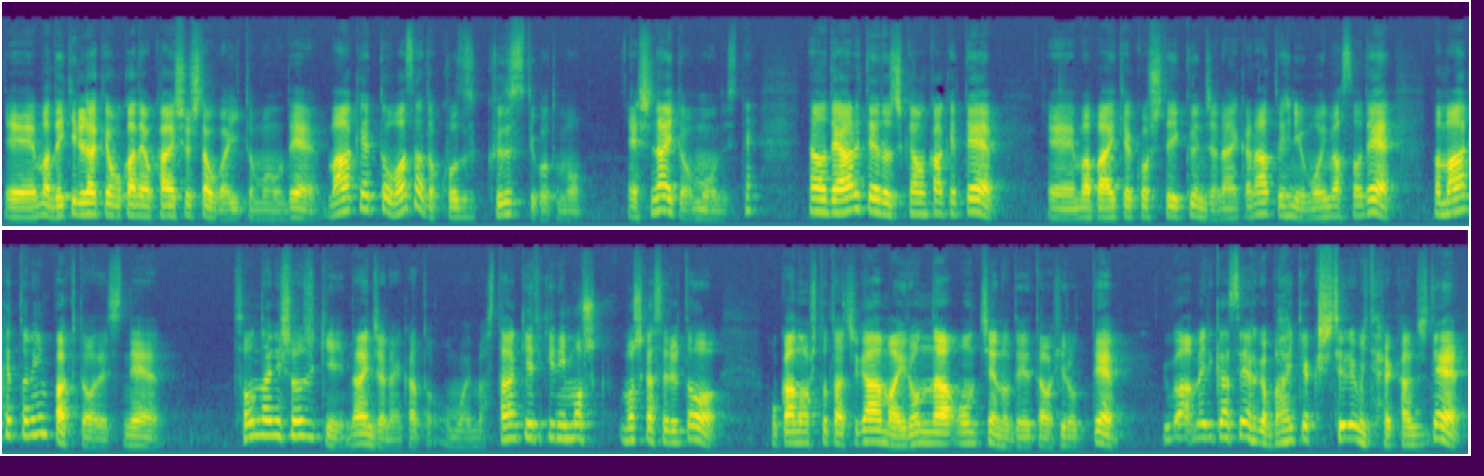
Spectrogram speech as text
えーまあ、できるだけお金を回収した方がいいと思うのでマーケットをわざと崩すということもしないと思うんですね。なのである程度時間をかけて、えーま、売却をしていくんじゃないかなというふうに思いますので、ま、マーケットのインパクトはですねそんなに正直ないんじゃないかと思います。短期的にもしもしかすると他の人たちがまあいろんなオンチェーンのデータを拾ってうわアメリカ政府が売却してるみたいな感じで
